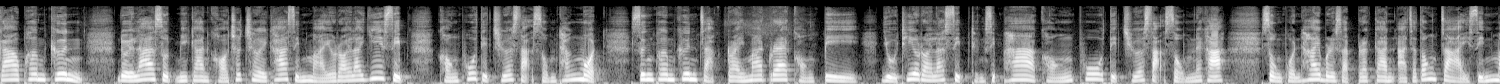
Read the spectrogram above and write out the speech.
-19 เพิ่มขึ้น โดยล่าสุดมีการขอชดเชยค่าสินไหมร้อยละ 20 ของผู้ติดเชื้อสะสมทั้งหมด ซึ่งเพิ่มขึ้นจากไตรมาสแรกของปี อยู่ที่ร้อยละ 10ถึง15 ของผู้ติดเชื้อสะสมนะคะ ส่งผลให้บริษัทประกันอาจจะต้องจ่ายสินไหม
